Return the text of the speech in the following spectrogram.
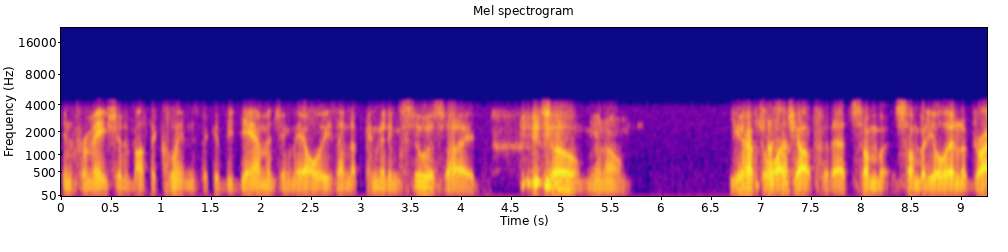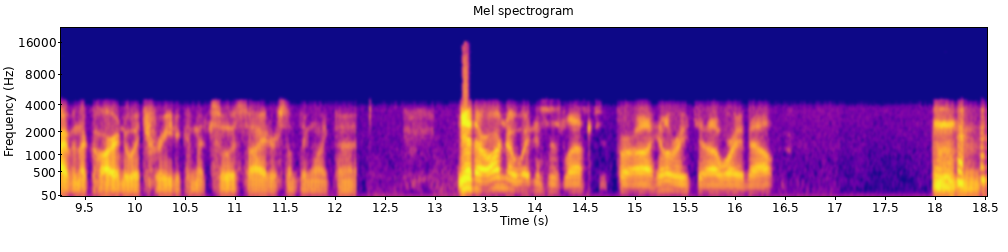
information about the Clintons that could be damaging. They always end up committing suicide. so, you know, you have to watch out for that. Some somebody will end up driving their car into a tree to commit suicide or something like that. Yeah, there are no witnesses left for uh, Hillary to uh, worry about. Mhm.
